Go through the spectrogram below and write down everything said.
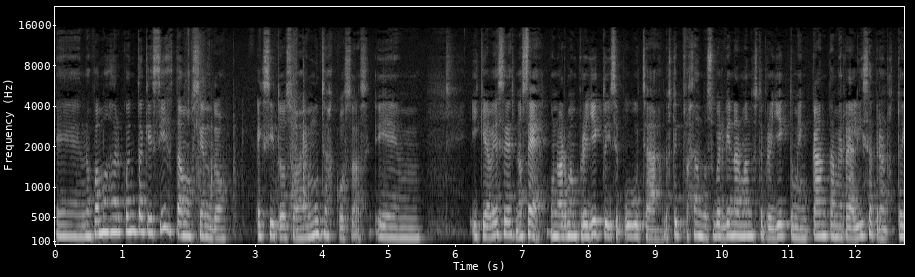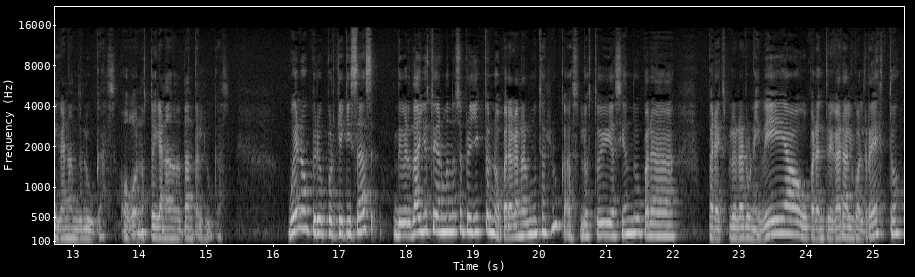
eh, nos vamos a dar cuenta que sí estamos siendo exitoso en muchas cosas. Em, y que a veces, no sé, uno arma un proyecto y dice, pucha, lo estoy pasando súper bien armando este proyecto, me encanta, me realiza, pero no estoy ganando lucas o no estoy ganando tantas lucas. Bueno, pero porque quizás de verdad yo estoy armando ese proyecto no para ganar muchas lucas, lo estoy haciendo para, para explorar una idea o para entregar algo al resto.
